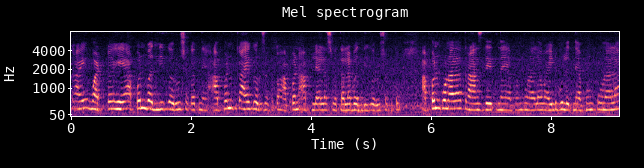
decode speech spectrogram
काय वाटतं हे आपण बदली करू शकत नाही. आपण काय करू शकतो? आपण आपल्याला स्वतःला बदली करू शकतो. आपण कोणाला त्रास देत नाही आपण कोणाला वाईट बोलत नाही आपण कोणाला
